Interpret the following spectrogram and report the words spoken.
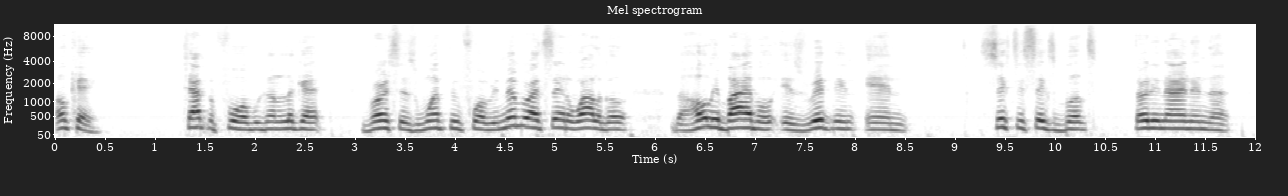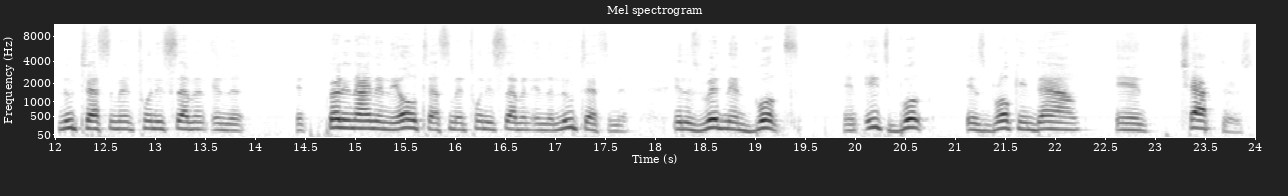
Okay, chapter 4, we're going to look at verses 1 through 4. Remember, I said a while ago, the Holy Bible is written in 66 books 39 in the New Testament, 27 in the 39 in the Old Testament, 27 in the New Testament. It is written in books, and each book is broken down in chapters.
